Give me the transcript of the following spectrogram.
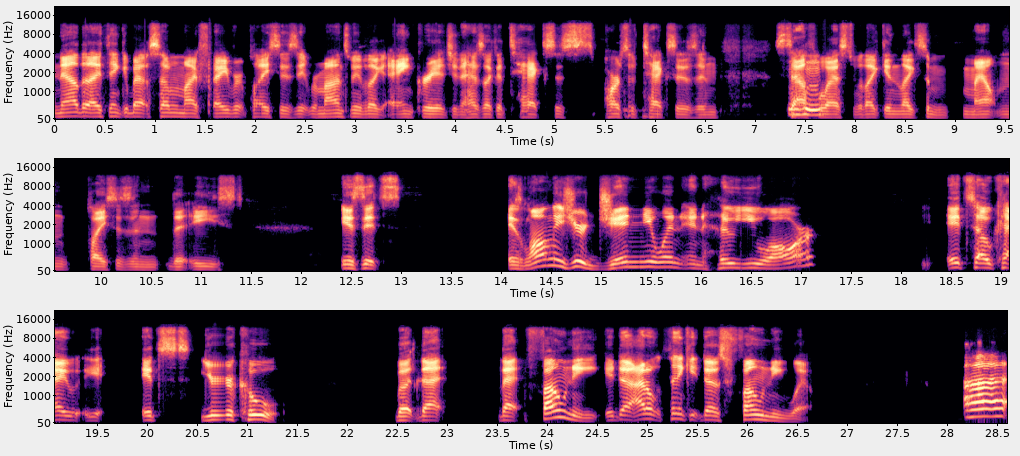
now that i think about some of my favorite places it reminds me of like anchorage and it has like a texas parts of texas and mm-hmm. southwest with like in like some mountain places in the east. Is it's as long as you're genuine in who you are it's okay it's you're cool. But that that phony it i don't think it does phony well Uh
